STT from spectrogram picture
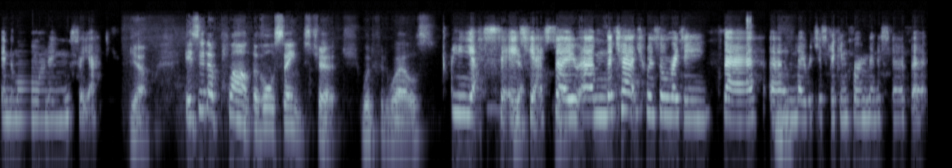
in the morning. So yeah. Yeah. Is it a plant of All Saints Church, Woodford Wells? Yes, it is. Yeah. Yes. So. Um, the church was already there. Um, mm. They were just looking for a minister, but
